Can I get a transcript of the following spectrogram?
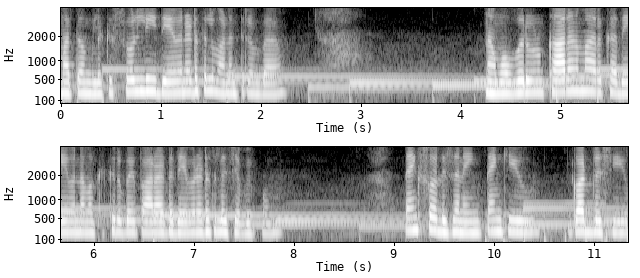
மற்றவங்களுக்கு சொல்லி தேவனிடத்தில் மன திரும்ப. நாம் ஒவ்வொருவரும் காரணமாக இருக்க தேவன் நமக்கு கிருபை பாராட்ட தேவனிடத்தில் ஜெபிப்போம். Thanks for listening thank you God bless you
